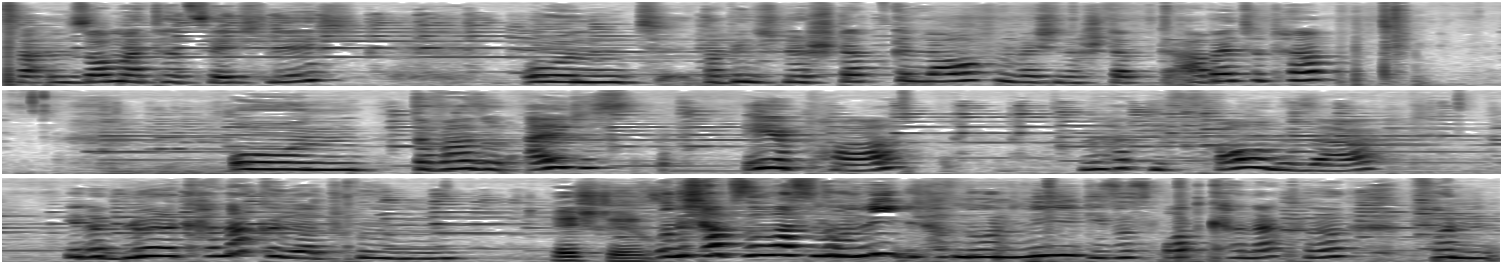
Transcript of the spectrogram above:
Es war im Sommer tatsächlich. Und da bin ich in der Stadt gelaufen, weil ich in der Stadt gearbeitet habe. Und da war so ein altes Ehepaar. Und dann hat die Frau gesagt, ja, der blöde Kanacke da drüben. Echt jetzt? Und ich habe sowas noch nie, ich habe noch nie dieses Wort Kanacke von,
